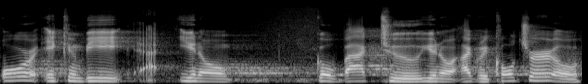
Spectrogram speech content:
or it can be, you know, go back to you know agriculture or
